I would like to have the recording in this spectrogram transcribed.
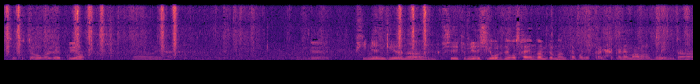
세트 작업 완료했고요. 어, 예. 네, 피년 기어는 확실히 좀 연식이 오래되고 사용감이 좀 많다 보니까 약간의 마모는 보입니다.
